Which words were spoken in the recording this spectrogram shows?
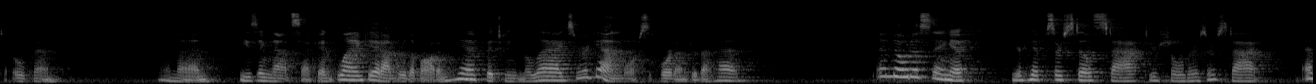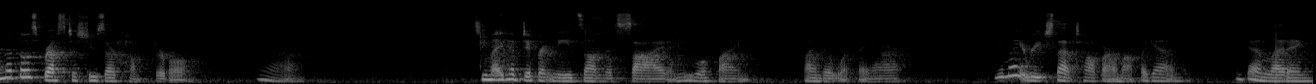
to open. And then using that second blanket under the bottom hip, between the legs, or again, more support under the head. And noticing if your hips are still stacked, your shoulders are stacked, and that those breast tissues are comfortable. Yeah. So you might have different needs on this side, and you will find, find out what they are. You might reach that top arm up again. Again, letting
